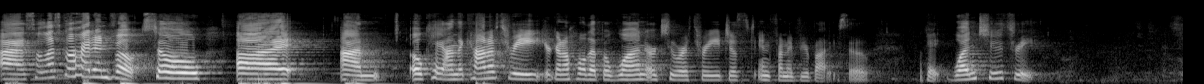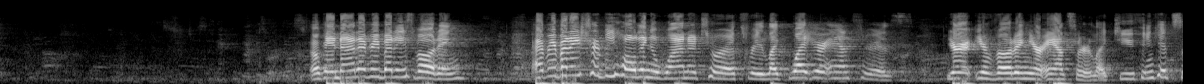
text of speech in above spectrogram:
uh, so let's go ahead and vote. So uh, um, Okay, on the count of three, you're going to hold up a one or two or three just in front of your body. So, okay, one, two, three. Okay, not everybody's voting. Everybody should be holding a one or two or a three, like what your answer is. You're, you're voting your answer. Like, do you think it's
